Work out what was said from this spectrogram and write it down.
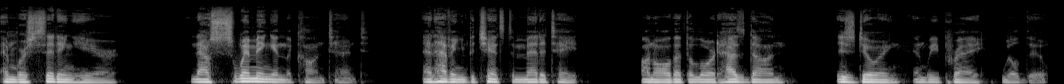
and we're sitting here now, swimming in the content and having the chance to meditate on all that the Lord has done, is doing, and we pray will do.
